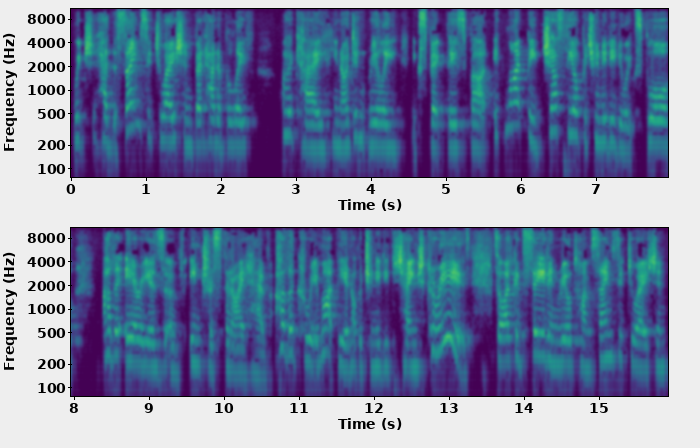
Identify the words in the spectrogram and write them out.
which had the same situation but had a belief, okay, you know, I didn't really expect this, but it might be just the opportunity to explore other areas of interest that I have, other career, might be an opportunity to change careers. So I could see it in real time, same situation,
